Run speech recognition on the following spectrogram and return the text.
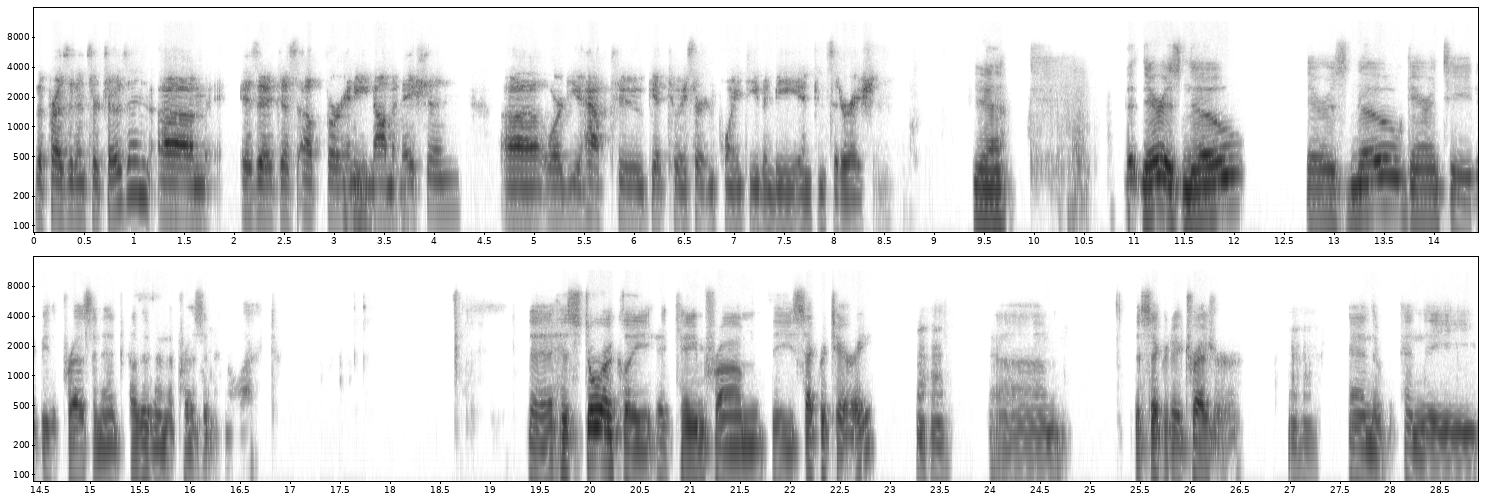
the presidents are chosen? Um, is it just up for any mm-hmm. nomination, uh, or do you have to get to a certain point to even be in consideration? Yeah, there is no there is no guarantee to be the president other than the president elect. The, historically, it came from the secretary, mm-hmm. um, the secretary treasurer, mm-hmm. and the and the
